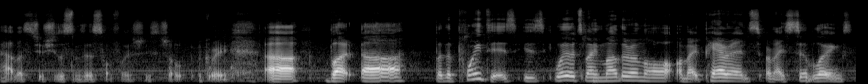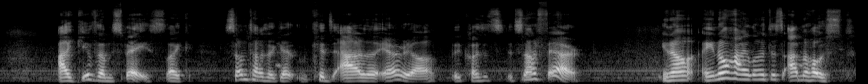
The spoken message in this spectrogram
have us. She, she listens to this. Hopefully, she'll agree. Uh, but uh, but the point is, is whether it's my mother-in-law or my parents or my siblings, I give them space. Like sometimes I get kids out of the area because it's it's not fair. You know, and you know how I learned this? I'm a host.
